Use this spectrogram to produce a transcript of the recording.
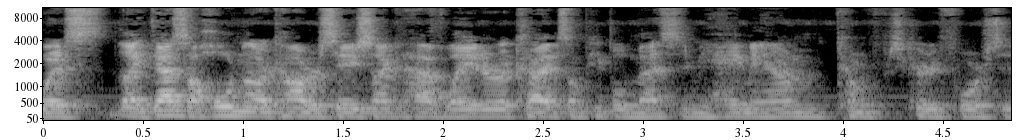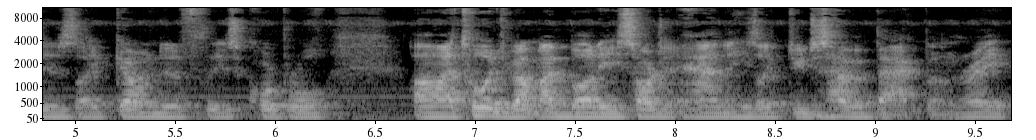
Which like that's a whole nother conversation I could have later. I had some people messaging me, "Hey man, I'm coming from security forces, like going to the as corporal." Um, I told you about my buddy Sergeant Hanley. He's like, "Dude, just have a backbone, right?"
